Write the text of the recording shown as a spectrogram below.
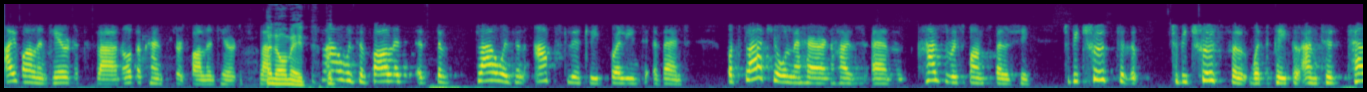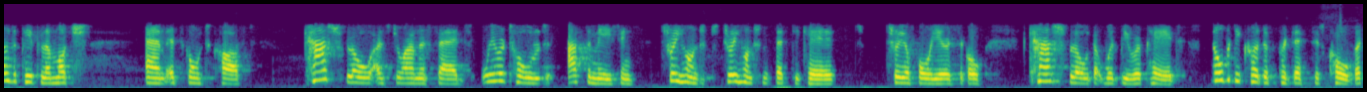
I volunteered at the Fleadh, and other councillors volunteered at the Fleadh. I know, mate. The Fleadh was a volu- the Fleadh was an absolutely brilliant event. But Fleadhcheoil na has um, has a responsibility to be truthful to be truthful with people and to tell the people how much um, it's going to cost. Cash flow, as Joanna said, we were told at the meeting 300 to 350k three or four years ago. Cash flow that would be repaid. Nobody could have predicted COVID.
